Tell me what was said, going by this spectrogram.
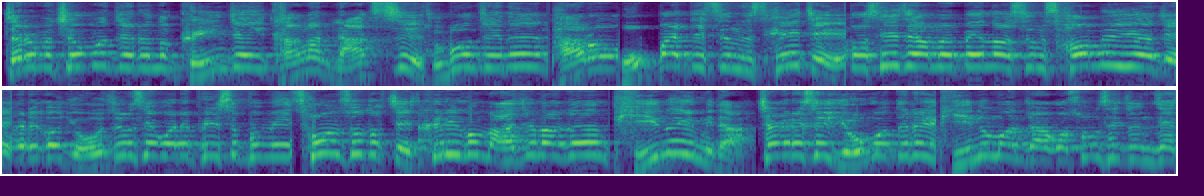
자 여러분 첫 번째로는 굉장히 강한 락스. 두 번째는 바로 옷빨때 쓰는 세제. 또 세제 수 없는 섬유유연제. 그리고 요즘 생활의 필수품인 손소독제. 그리고 마지막은 비누입니다. 자 그래서 요거들을 비누 먼저 하고 손세정제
